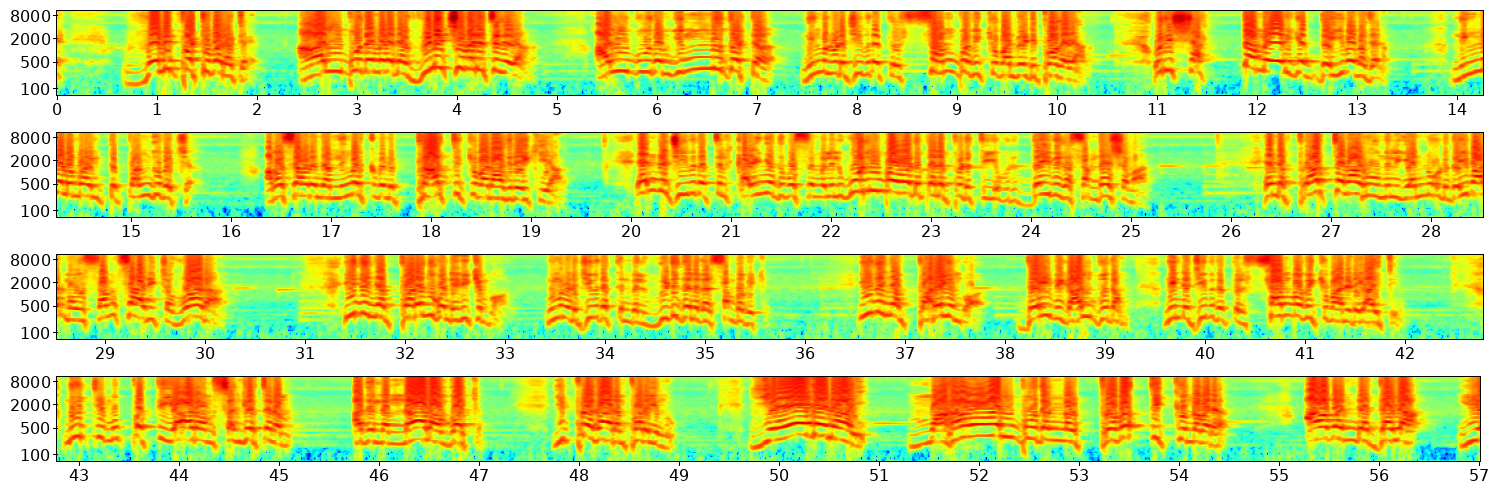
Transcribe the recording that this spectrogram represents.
വെളിപ്പെട്ടു വരട്ടെ. അത്ഭുതങ്ങളെ വിളിച്ചു വരുത്തുകയാണ്. അത്ഭുതം ഇന്ന് തൊട്ട് നിങ്ങളുടെ ജീവിതത്തിൽ സംഭവിക്കുവാൻ വേണ്ടി പോകുകയാണ് ഒരു ശക്തമേറിയ ദൈവവചനം നിങ്ങളുമായിട്ട് പങ്കുവച്ച് അവസാനം ഞാൻ നിങ്ങൾക്ക് വേണ്ടി പ്രാർത്ഥിക്കുവാൻ ആഗ്രഹിക്കുകയാണ്. എന്റെ ജീവിതത്തിൽ കഴിഞ്ഞ ദിവസങ്ങളിൽ ഒരുപാട് ബലപ്പെടുത്തിയ ഒരു ദൈവിക സന്ദേശമാണ്. എന്റെ പ്രാർത്ഥനാ റൂമിൽ എന്നോട് ദൈവാത്മാവ് സംസാരിച്ച വേർഡാണ്. ഇത് ഞാൻ പറഞ്ഞുകൊണ്ടിരിക്കുമ്പോൾ നിങ്ങളുടെ ജീവിതത്തിന്മേൽ വിടുതലുകൾ സംഭവിക്കും. ഇത് ഞാൻ പറയുമ്പോൾ ദൈവിക അത്ഭുതം നിന്റെ ജീവിതത്തിൽ സംഭവിക്കുവാനിടയായിത്തീരും. നൂറ്റി മുപ്പത്തി ആറാം സങ്കീർത്തനം അതിന്റെ നാലാം വാക്യം ഇപ്രകാരം പറയുന്നു ഏകനായി മഹാത്ഭുതങ്ങൾ പ്രവർത്തിക്കുന്നവന് അവന്റെ ദയ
